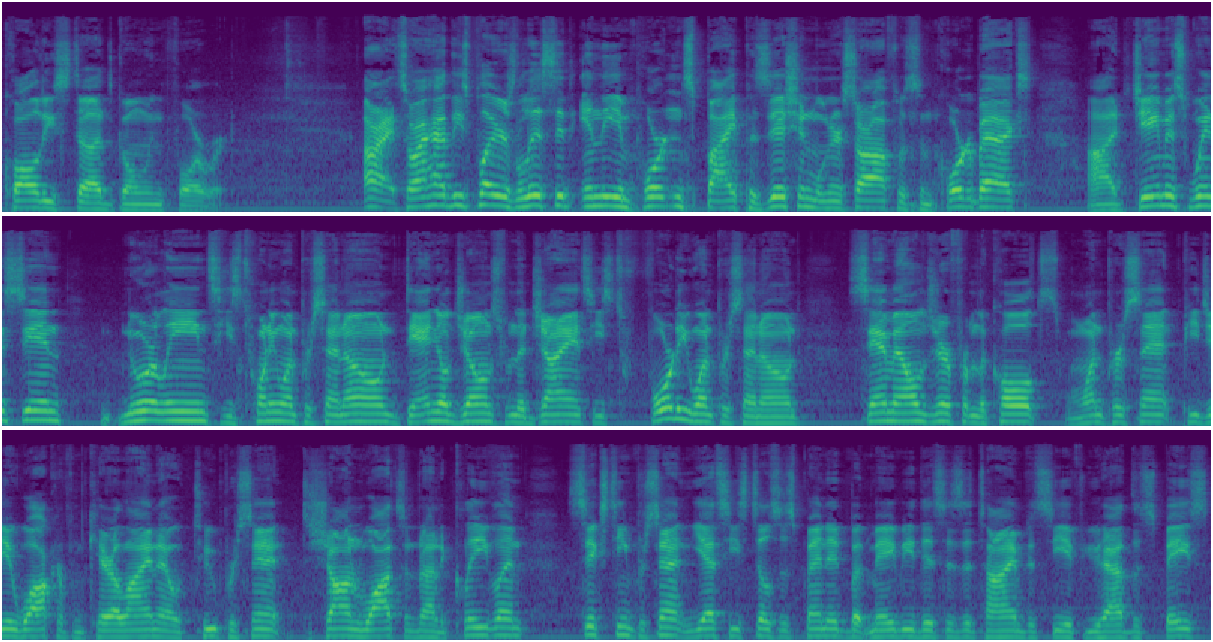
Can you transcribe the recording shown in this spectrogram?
quality studs going forward. All right, so I have these players listed in the importance by position. We're going to start off with some quarterbacks. Uh, Jameis Winston, New Orleans, he's 21% owned. Daniel Jones from the Giants, he's 41% owned. Sam Ehlinger from the Colts, 1%. PJ Walker from Carolina, 2%. Deshaun Watson down of Cleveland, 16%. Yes, he's still suspended, but maybe this is a time to see if you have the space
